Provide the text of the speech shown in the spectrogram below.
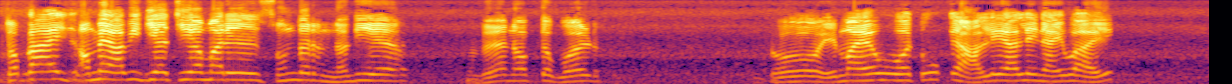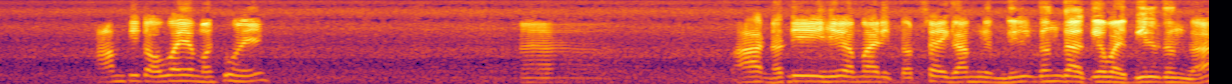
તો ગાઈઝ અમે આવી ગયા છીએ અમારી સુંદર નદીએ વેન ઓફ ધ વર્લ્ડ તો એમાં એવું હતું કે હાલી હાલીને આવ્યા અહીં આમથી તો અવાય એમ હતું નહીં આ નદી છે અમારી તરસાઈ ગામની બિલગંગા કહેવાય બિલગંગા.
